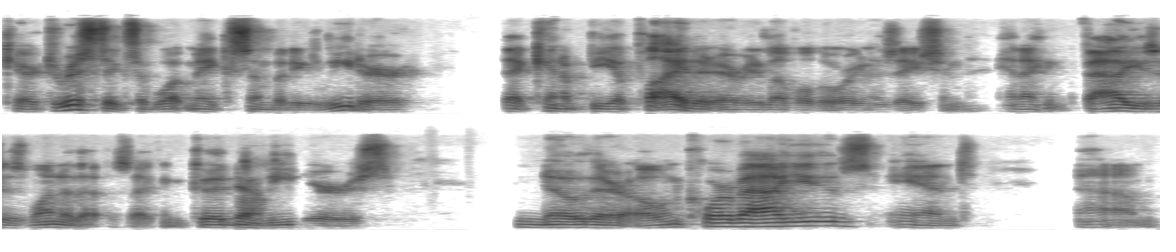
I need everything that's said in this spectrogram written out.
characteristics of what makes somebody a leader that can be applied at every level of the organization. And I think values is one of those. I think good yeah. leaders know their own core values and um,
